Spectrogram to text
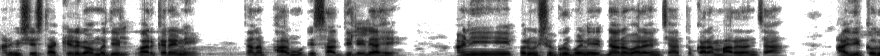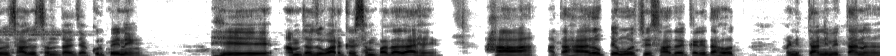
आणि विशेषतः खेडगावमधील वारकऱ्यांनी त्यांना फार मोठी साथ दिलेली आहे. आणि परमश कृपेने ज्ञानोबारायांच्या तुकाराम महाराजांच्या आदी करून साधू संतांच्या कृपेने हे आमचा जो वारकरी संप्रदाय आहे हा आता हा रौप्य महोत्सव सादर करीत आहोत. आणि त्यानिमित्तानं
